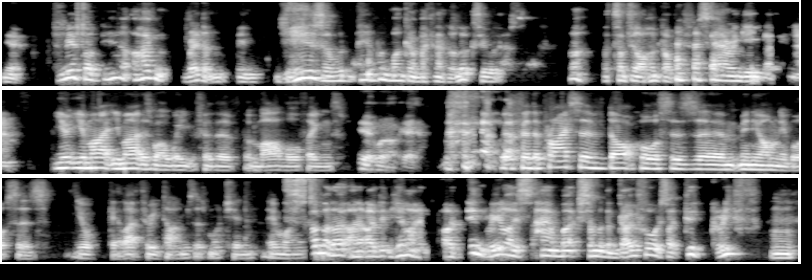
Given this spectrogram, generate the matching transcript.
Yeah. To be honest, I, yeah, I haven't read them in years. I wouldn't, I wouldn't mind going back and having a look, see what it is. Oh, that's something I'll, I'll be scouring eBay now. You you might you might as well wait for the, the Marvel things. Yeah, well, yeah. For the price of Dark Horse's um, mini omnibuses, you'll get like three times as much in, in one. Some of that, I, I, did- yeah, I, I didn't realize how much some of them go for. It's like, good grief. Mm.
